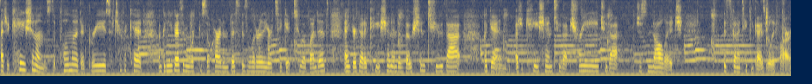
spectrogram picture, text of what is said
education, on this diploma, degree, certificate. I'm getting you guys have been working so hard, and this is literally your ticket to abundance and your dedication and devotion to that again, education, to that training, to that just knowledge, it's going to take you guys really far.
